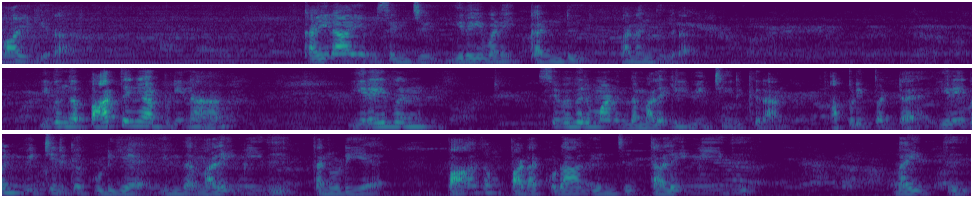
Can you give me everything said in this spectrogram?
வாழ்கிறார். கைலாயம் சென்று இறைவனை கண்டு வணங்குகிறார். இவங்க பார்த்தீங்க அப்படின்னா இறைவன் சிவபெருமான் இந்த மலையில் வீற்றிருக்கிறான். அப்படிப்பட்ட இறைவன் வீற்றிருக்கக்கூடிய இந்த மலை மீது தன்னுடைய பாதம் படக்கூடாது என்று தலை மீது வைத்து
